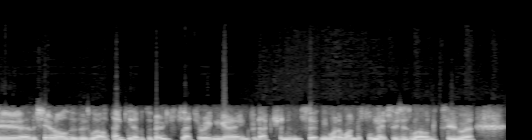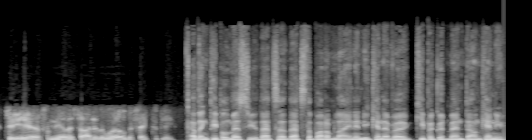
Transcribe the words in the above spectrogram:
to uh, the shareholders as well. Thank you. That was a very flattering uh, introduction, and certainly what a wonderful message as well to uh, to hear from the other side of the world, effectively. I think people miss you. That's uh, that's the bottom line, and you can never keep a good man down, can you?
